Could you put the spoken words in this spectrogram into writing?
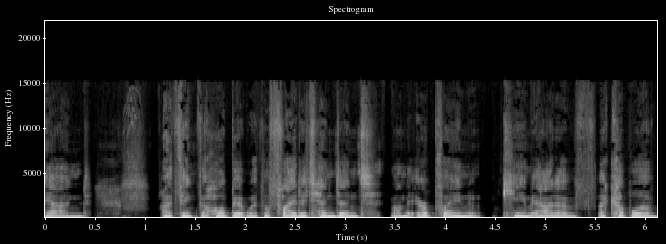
And I think the whole bit with the flight attendant on the airplane came out of a couple of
